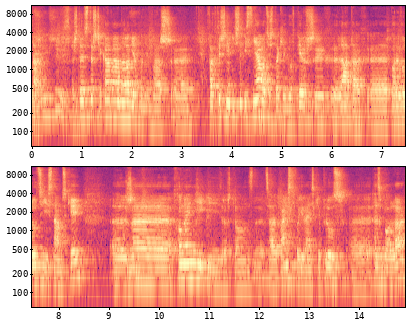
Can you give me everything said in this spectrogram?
Tak. Znaczy to jest też ciekawa analogia, ponieważ e, faktycznie ist- istniało coś takiego w pierwszych latach e, po rewolucji islamskiej, że Khomeini i zresztą całe państwo irańskie plus e, Hezbollah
